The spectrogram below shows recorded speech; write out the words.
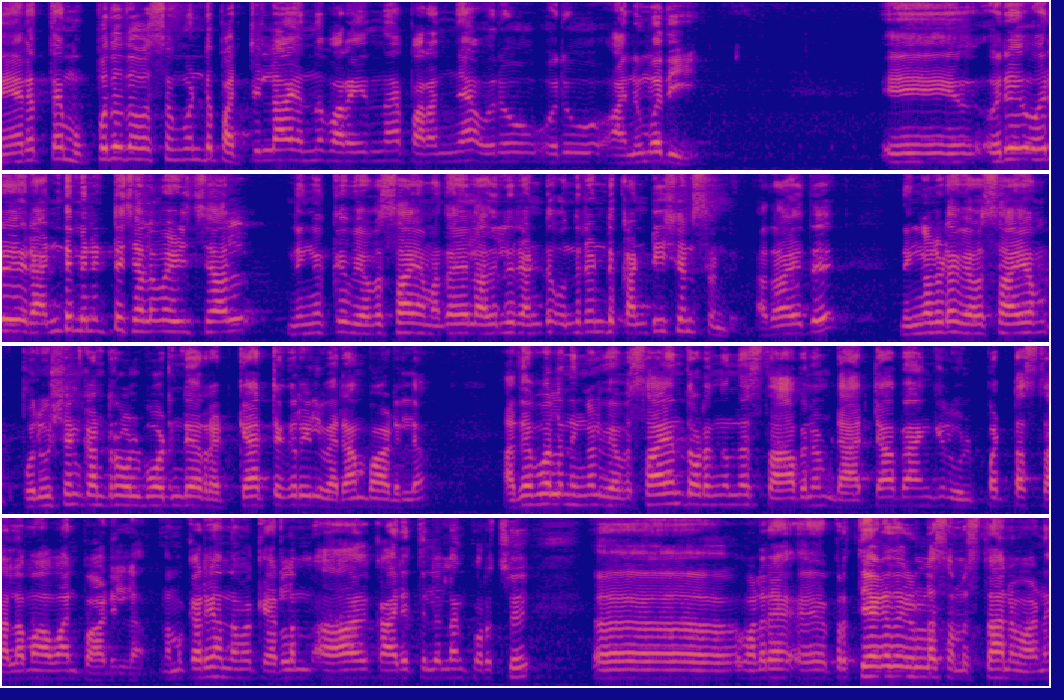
നേരത്തെ മുപ്പത് ദിവസം കൊണ്ട് പറ്റില്ല എന്ന് പറയുന്ന പറഞ്ഞ ഒരു ഒരു അനുമതി ഒരു ഒരു രണ്ട് മിനിറ്റ് ചെലവഴിച്ചാൽ നിങ്ങൾക്ക് വ്യവസായം അതായത് അതിൽ രണ്ട് ഒന്ന് രണ്ട് കണ്ടീഷൻസ് ഉണ്ട്. അതായത് നിങ്ങളുടെ വ്യവസായം പൊല്യൂഷൻ കൺട്രോൾ ബോർഡിന്റെ റെഡ് കാറ്റഗറിയിൽ വരാൻ പാടില്ല. അതേപോലെ നിങ്ങൾ വ്യവസായം തുടങ്ങുന്ന സ്ഥാപനം ഡാറ്റാ ബാങ്കിൽ ഉൾപ്പെട്ട സ്ഥലമാവാൻ പാടില്ല. നമുക്കറിയാം നമ്മൾ കേരളം ആ കാര്യത്തിലെല്ലാം കുറച്ച് വളരെ പ്രത്യേകതകളുള്ള സംസ്ഥാനമാണ്.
